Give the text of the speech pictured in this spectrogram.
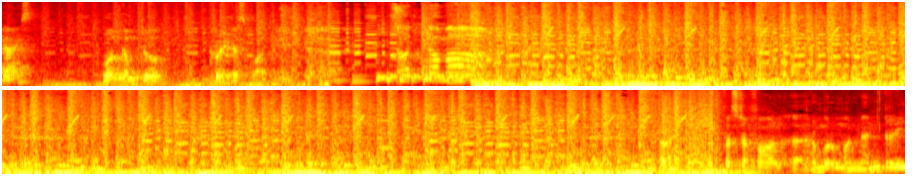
guys welcome to creator squad first of all ரொம்ப ரொம்ப நன்றி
